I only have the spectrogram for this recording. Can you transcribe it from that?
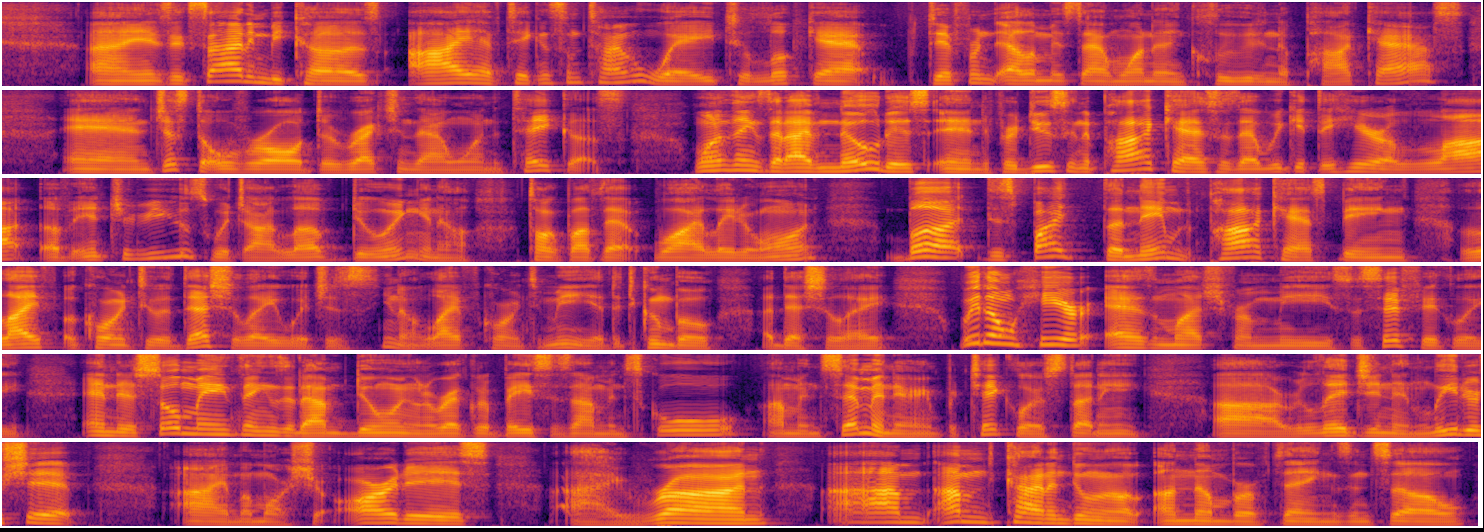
Uh, it's exciting because I have taken some time away to look at different elements that I want to include in the podcast and just the overall direction that I want to take us one of the things that I've noticed in producing the podcast is that we get to hear a lot of interviews, which I love doing, and I'll talk about that why later on. But despite the name of the podcast being Life According to Adeshale, which is, you know, Life According to me, Adetokunbo Adeshale, we don't hear as much from me specifically. And there's so many things that I'm doing on a regular basis. I'm in school, I'm in seminary in particular, studying uh, religion and leadership. I'm a martial artist. I run. I'm I'm kind of doing a, a number of things, and so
